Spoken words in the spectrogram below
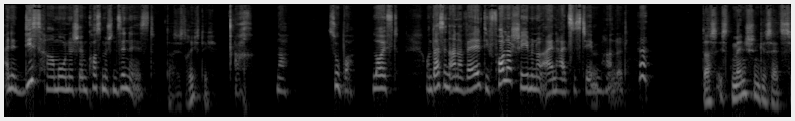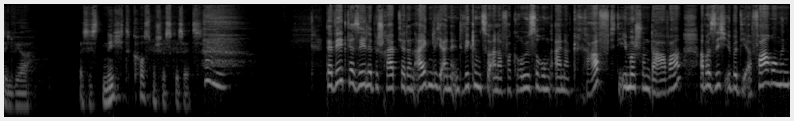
eine disharmonische im kosmischen Sinne ist. Das ist richtig. Ach, na, super, läuft. Und das in einer Welt, die voller Schemen und Einheitssystemen handelt. Ha, Das ist Menschengesetz, Silvia. Es ist nicht kosmisches Gesetz. Der Weg der Seele beschreibt ja dann eigentlich eine Entwicklung zu einer Vergrößerung einer Kraft, die immer schon da war, aber sich über die Erfahrungen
